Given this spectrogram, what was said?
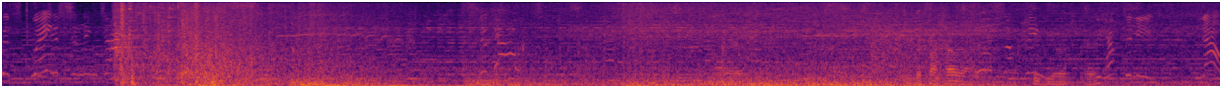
No, no, Master. Lucas, wait! It's settling down. Look out! A ver. ¿Qué pasaba en el sitio? We eh? have to leave now.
